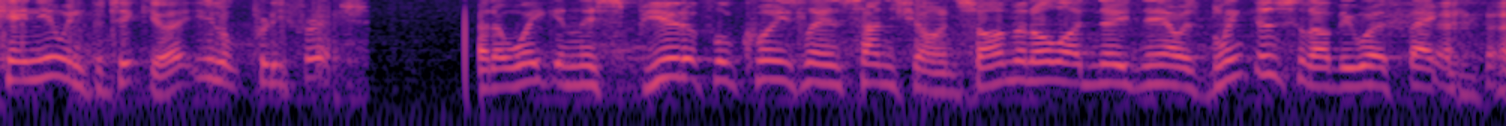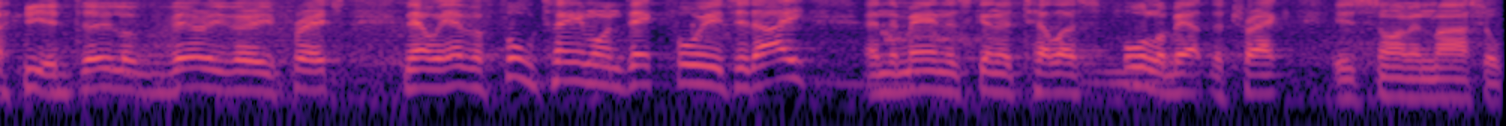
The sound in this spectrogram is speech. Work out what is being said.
Ken, you in particular, you look pretty fresh. But a week in this beautiful Queensland sunshine, Simon. All I'd need now is blinkers and I'll be worth backing. you do look very, very fresh. Now, we have a full team on deck for you today, and the man that's going to tell us all about the track is Simon Marshall.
